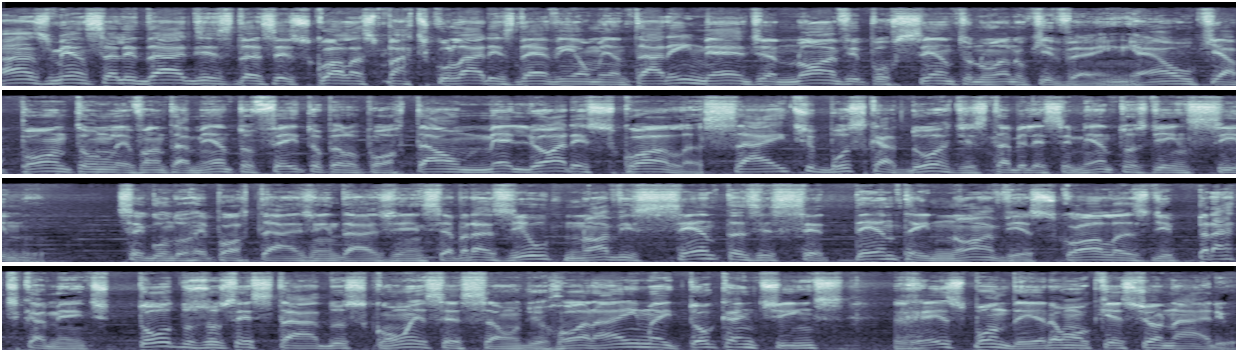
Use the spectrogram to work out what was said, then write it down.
As mensalidades das escolas particulares devem aumentar em média 9% no ano que vem. É o que aponta um levantamento feito pelo portal Melhor Escola, site buscador de estabelecimentos de ensino. Segundo reportagem da Agência Brasil, 979 escolas de praticamente todos os estados, com exceção de Roraima e Tocantins, responderam ao questionário.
